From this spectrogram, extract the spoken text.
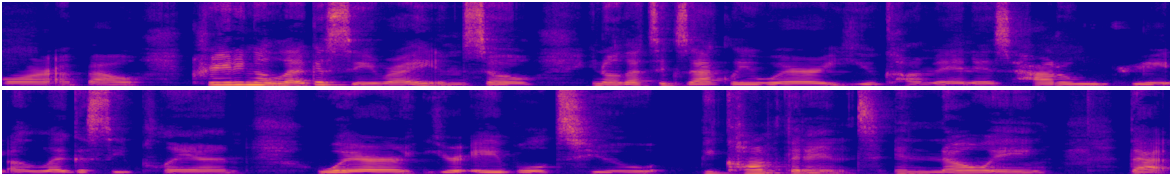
more about creating a legacy, right? And so, you know, that's exactly where you come in is how do we create a legacy plan where you're able to be confident in knowing that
